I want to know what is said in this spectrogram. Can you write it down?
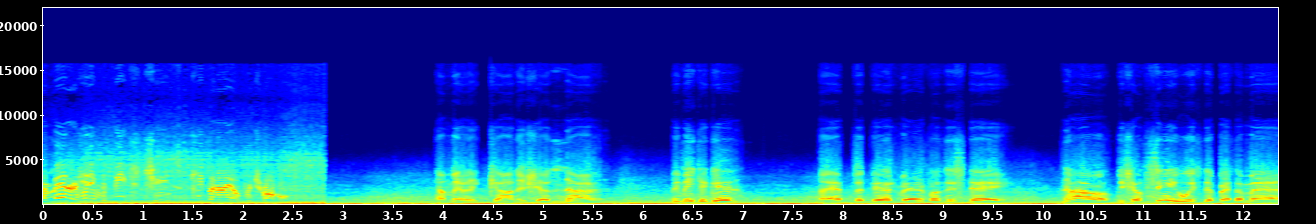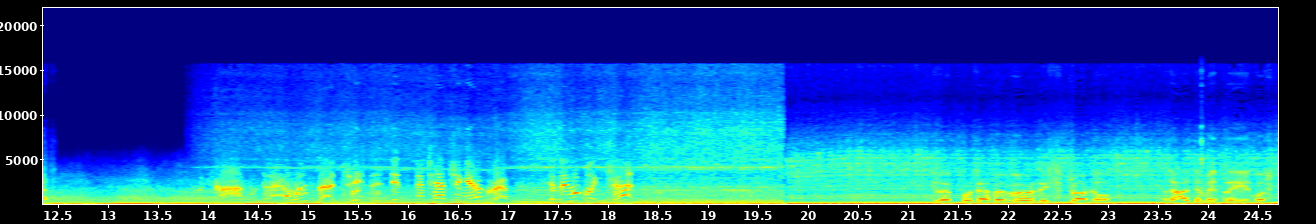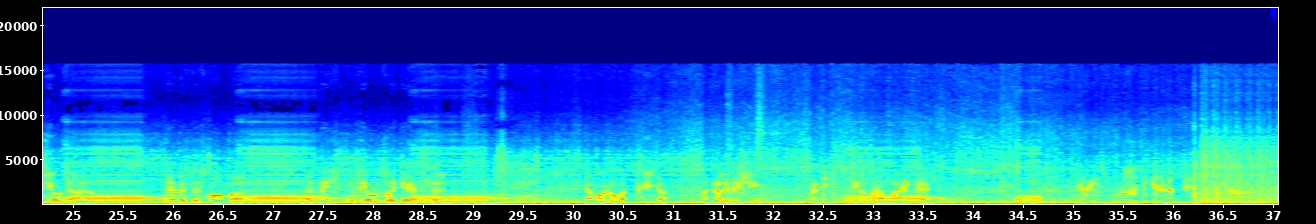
Our men are hitting the beach, Chase. Keep an eye out for trouble. Amerikanischer Narr. We meet again. I have prepared well for this day. Now we shall see who is the better man. God, what the hell is that, Chase? It's detaching aircraft. If they look like jets. You have put up a worthy struggle, but ultimately it was futile. Nemesis Bomber, vernichten Sie unsere Gäste. Jawohl, Oberstkrieger. An alle Maschinen. Vernichten Sie unsere Feinde. This guy is really beginning to piss me off.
